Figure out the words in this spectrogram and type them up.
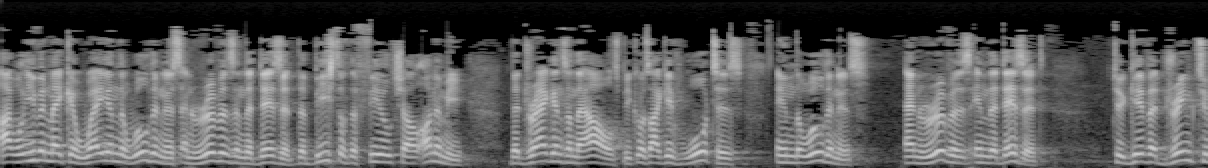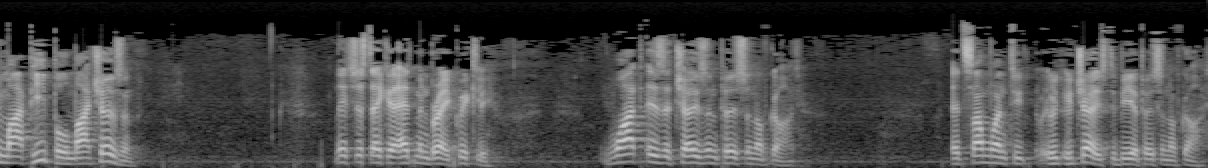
I will even make a way in the wilderness and rivers in the desert. The beasts of the field shall honor me, the dragons and the owls, because I give waters in the wilderness and rivers in the desert to give a drink to my people, my chosen. Let's just take an admin break quickly. What is a chosen person of God? It's someone to, who chose to be a person of God.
